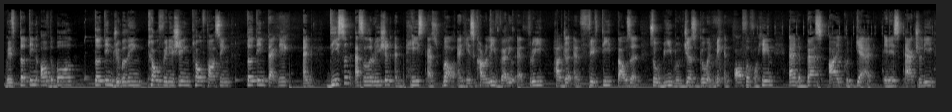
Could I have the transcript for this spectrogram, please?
with 13 off the ball, 13 dribbling, 12 finishing, 12 passing, 13 technique, and decent acceleration and pace as well and he's currently valued at 350,000 so we will just go and make an offer for him and the best I could get it is actually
